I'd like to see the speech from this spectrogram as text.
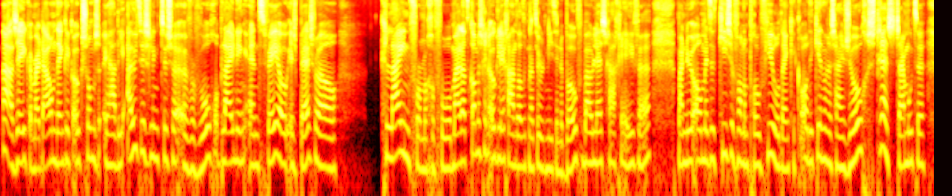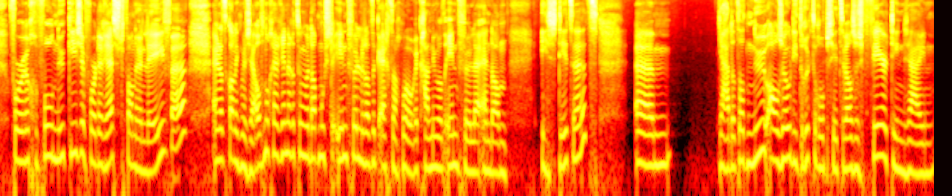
Nou, zeker. Maar daarom denk ik ook soms, ja, die uitwisseling tussen een vervolgopleiding en het VO is best wel klein voor mijn gevoel. Maar dat kan misschien ook liggen aan dat ik natuurlijk niet in de bovenbouw les ga geven. Maar nu al met het kiezen van een profiel denk ik, oh, die kinderen zijn zo gestrest. Zij moeten voor hun gevoel nu kiezen voor de rest van hun leven. En dat kan ik mezelf nog herinneren toen we dat moesten invullen. Dat ik echt dacht, wow, ik ga nu wat invullen en dan is dit het. Ehm, ja, dat dat nu al zo die druk erop zit, terwijl ze 14 zijn.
